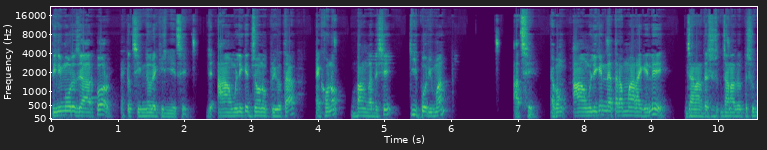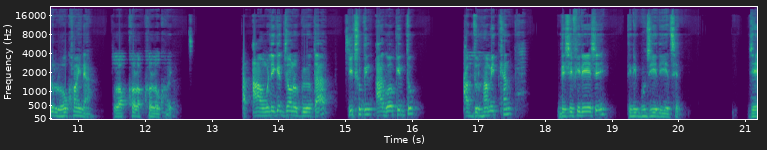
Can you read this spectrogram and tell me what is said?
তিনি মরে যাওয়ার পর একটা চিহ্ন রেখে গিয়েছে যে আওয়ামী লীগের জনপ্রিয়তা এখনও বাংলাদেশে কি পরিমাণ আছে? এবং আওয়ামী লীগের নেতারা মারা গেলে জানাতে জানাজাতে শুধু লোক হয় না, লক্ষ লক্ষ লোক হয়। আর আওয়ামী লীগের জনপ্রিয়তা কিছুদিন আগেও কিন্তু আব্দুল হামিদ খান দেশে ফিরে এসে তিনি বুঝিয়ে দিয়েছেন যে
